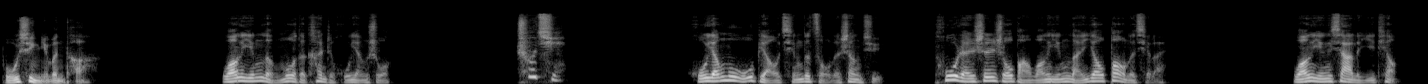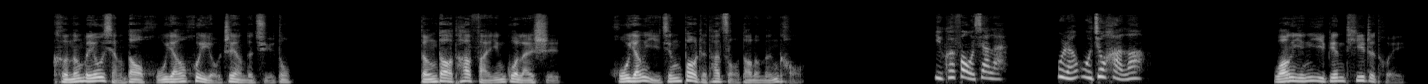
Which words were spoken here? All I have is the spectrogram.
不信你问他。”王莹冷漠的看着胡杨说：“出去。”胡杨目无表情的走了上去，突然伸手把王莹拦腰抱了起来。王莹吓了一跳，可能没有想到胡杨会有这样的举动。等到他反应过来时，胡杨已经抱着他走到了门口。你快放我下来，不然我就喊了。王莹一边踢着腿，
